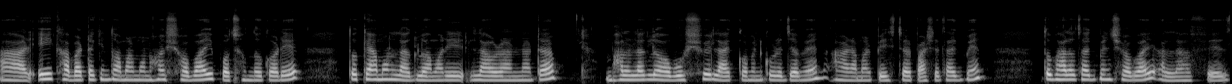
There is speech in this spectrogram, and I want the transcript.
আর এই খাবারটা কিন্তু আমার মনে হয় সবাই পছন্দ করে। তো কেমন লাগল আমার এই লাউ রান্নাটা? ভালো লাগলে অবশ্যই লাইক কমেন্ট করে যাবেন আর আমার পেজটার পাশে থাকবেন। তো ভালো থাকবেন সবাই, আল্লাহ হাফেজ।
